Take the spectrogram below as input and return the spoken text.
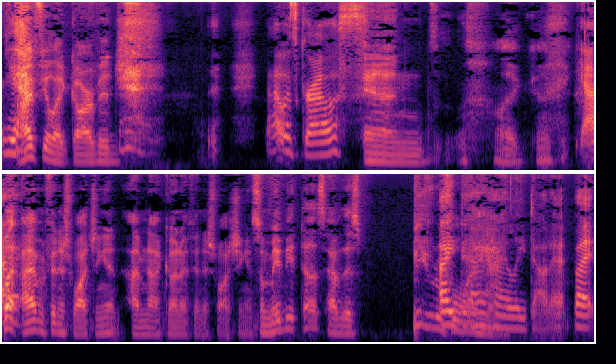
Yeah, i feel like garbage that was gross. and like okay. yeah, but I haven't finished watching it. I'm not going to finish watching it. So maybe it does have this beautiful. I, I highly doubt it. But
